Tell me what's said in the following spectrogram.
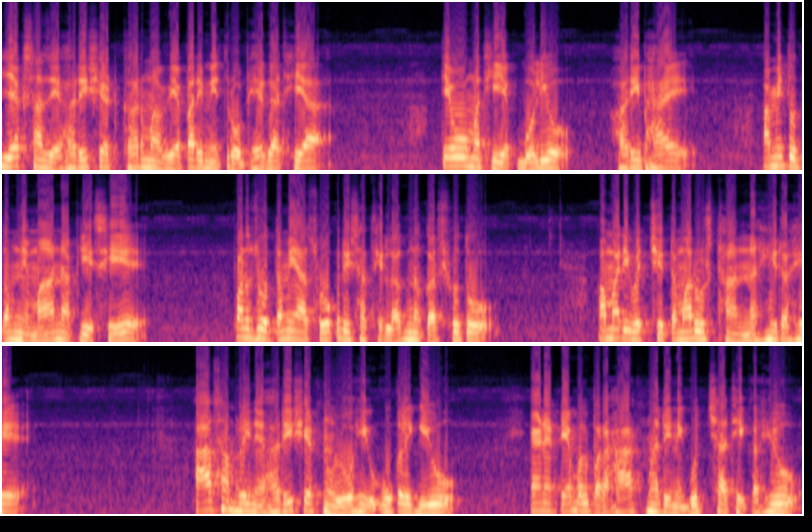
એક સાંજે હરિશેઠ ઘરમાં વેપારી મિત્રો ભેગા થયા. તેઓમાંથી એક બોલ્યો, હરિભાઈ, અમે તો તમને માન આપીએ છીએ, પણ જો તમે આ છોકરી સાથે લગ્ન કરશો તો અમારી વચ્ચે તમારું સ્થાન નહીં રહે. આ સાંભળીને હરિશેઠનું લોહી ઉકળી ગયું. એણે ટેબલ પર હાથ મારીને ગુચ્છાથી કહ્યું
